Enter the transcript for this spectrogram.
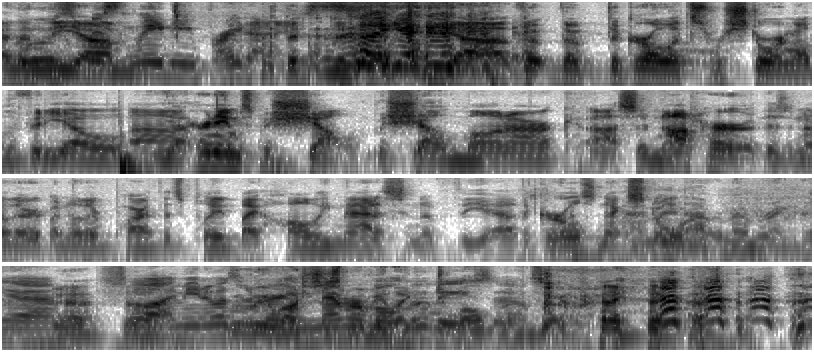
And then Who's the Miss um, Lady Bright Eyes? the, the, the, uh, the, the, the girl that's restoring all the video. Uh, Yeah. Her name's Michelle. Michelle Monarch. Uh, so not her. There's another another part that's played by Holly Madison of the uh, the girls Why next am I not door. remembering? her? yeah. Yeah, so- well, I mean, it wasn't We a very watched this movie memorable like 12 so. minutes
